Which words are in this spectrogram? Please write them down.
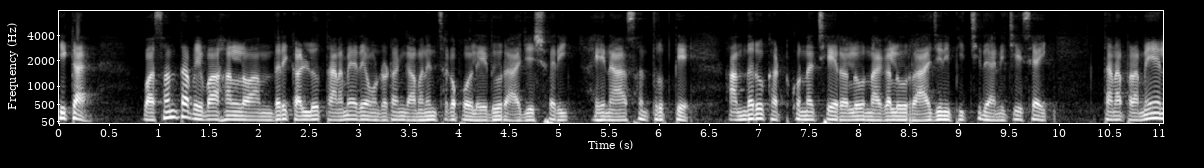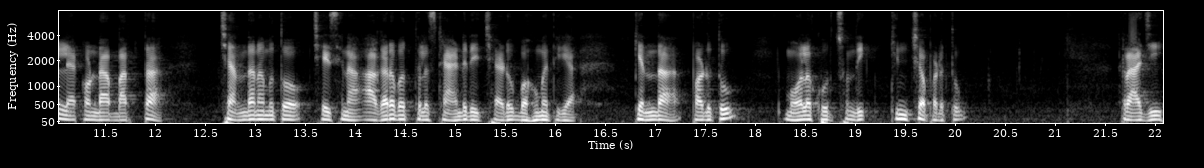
ఇక వసంత వివాహంలో అందరి కళ్ళు తన మీదే ఉండటం గమనించకపోలేదు రాజేశ్వరి. అయినా అసంతృప్తే అందరూ కట్టుకున్న చీరలు నగలు రాజిని పిచ్చిదాని చేశాయి. తన ప్రమేయం లేకుండా భర్త చందనముతో చేసిన అగరబత్తుల స్టాండ్ తెచ్చాడు బహుమతిగా. కింద పడుతూ మూల కూర్చుంది కించపడుతూ. రాజీ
